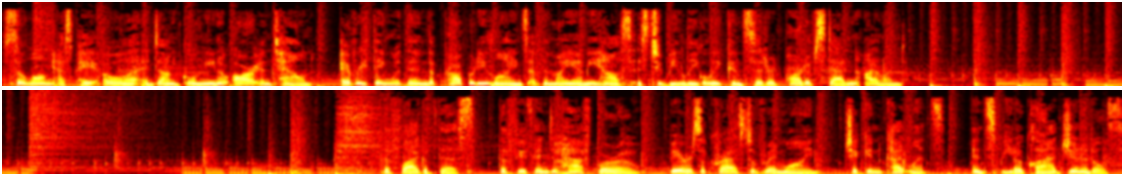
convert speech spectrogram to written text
So long as Paola and Uncle Nino are in town, everything within the property lines of the Miami house is to be legally considered part of Staten Island. The flag of this, the fifth and a half borough, bears a crest of red wine, chicken cutlets, and speedo clad genitals.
